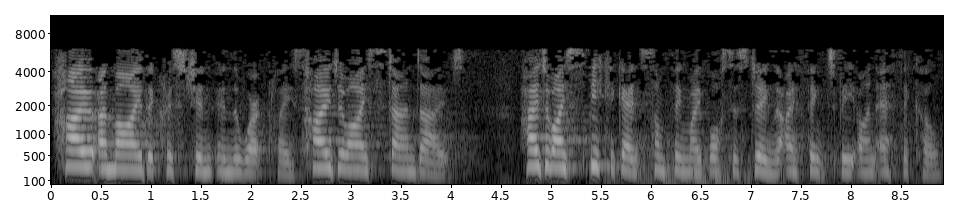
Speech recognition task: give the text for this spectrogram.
How am I the Christian in the workplace? How do I stand out? How do I speak against something my boss is doing that I think to be unethical?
